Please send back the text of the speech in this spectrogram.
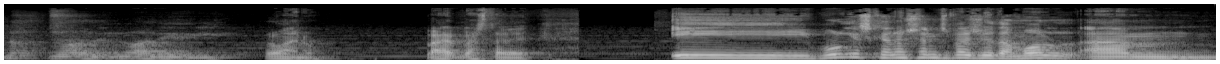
no, no, no la tinc aquí. Però bueno, va, va estar bé. I vulguis que no se'ns va ajudar molt. Um,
